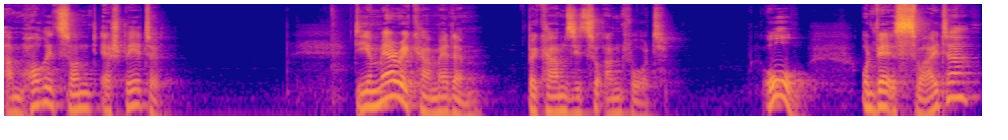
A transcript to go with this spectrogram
am Horizont erspähte. Die America, Madam, bekam sie zur Antwort. Oh, und wer ist Zweiter?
